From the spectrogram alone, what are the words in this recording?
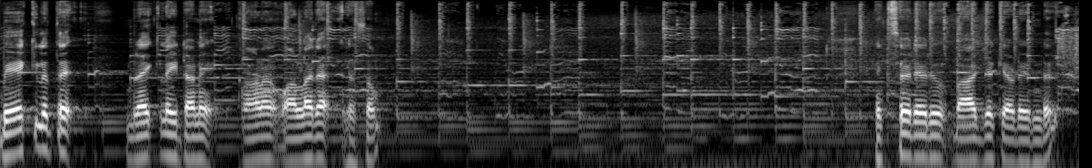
ബാക്കിലത്തെ ബ്രേക്ക് ലൈറ്റാണ് കാണാൻ വളരെ രസം. നെക്സ്റ്റ് വരെ ഒരു ബാഡ്ജൊക്കെ അവിടെ ഉണ്ട്.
